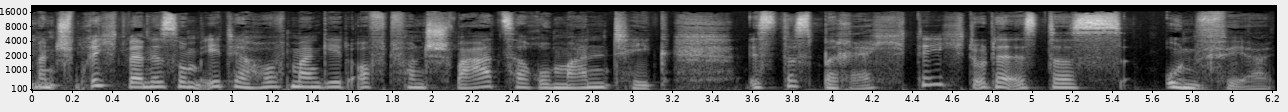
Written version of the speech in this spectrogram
man spricht, wenn es um E.T.A. Hoffmann geht, oft von schwarzer Romantik. Ist das berechtigt oder ist das unfair?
